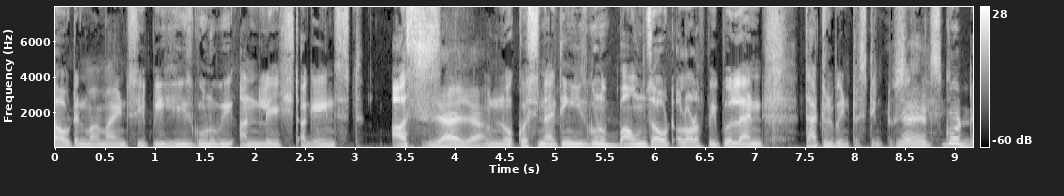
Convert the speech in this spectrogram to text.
doubt in my mind CP he is going to be unleashed against us. Yeah, yeah. No question. I think he's going to bounce out a lot of people, and that will be interesting to see. Yeah, it's good.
